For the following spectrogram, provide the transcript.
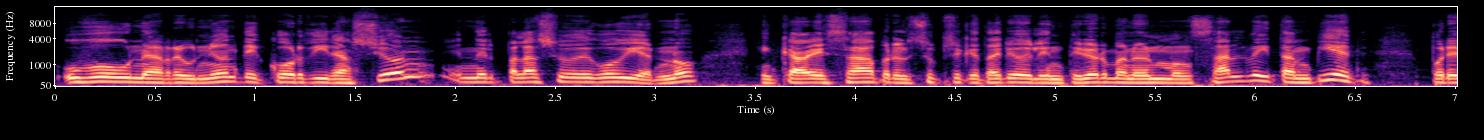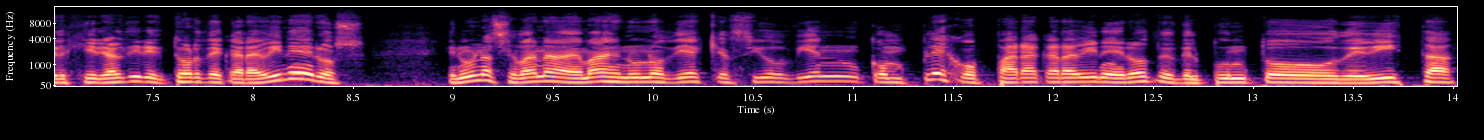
hubo una reunión de coordinación en el Palacio de Gobierno, encabezada por el subsecretario del Interior Manuel Monsalve y también por el general director de carabineros. En una semana, además, en unos días que han sido bien complejos para carabineros desde el punto de vista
